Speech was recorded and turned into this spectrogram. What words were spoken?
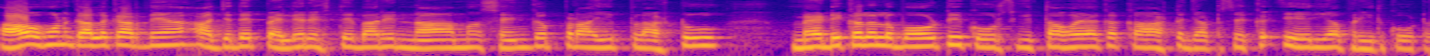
ਆਓ ਹੁਣ ਗੱਲ ਕਰਦੇ ਹਾਂ ਅੱਜ ਦੇ ਪਹਿਲੇ ਰਿਸ਼ਤੇ ਬਾਰੇ। ਨਾਮ ਸਿੰਘ, ਪੜ੍ਹਾਈ ਪਲੱਸ 2 ਮੈਡੀਕਲ ਲੈਬੋਰਟਰੀ ਕੋਰਸ ਕੀਤਾ ਹੋਇਆ ਹੈ ਕਾਸਟ ਜੱਟ ਸਿੱਖ ਏਰੀਆ ਫਰੀਦਕੋਟ।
